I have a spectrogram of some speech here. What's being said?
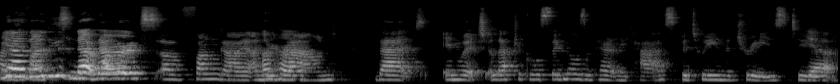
How yeah, to they're these they're networks. of fungi underground that in which electrical signals apparently pass between the trees to Yeah.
